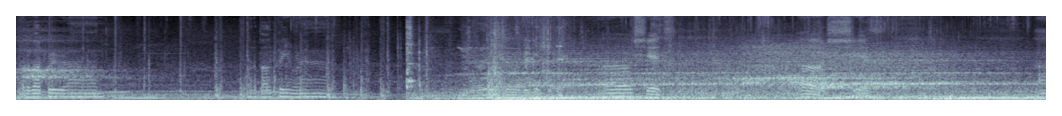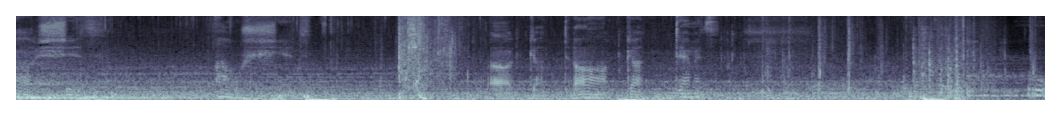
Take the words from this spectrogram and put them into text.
What about rerun? What about rerun? Oh shit. Damn it. Ooh.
